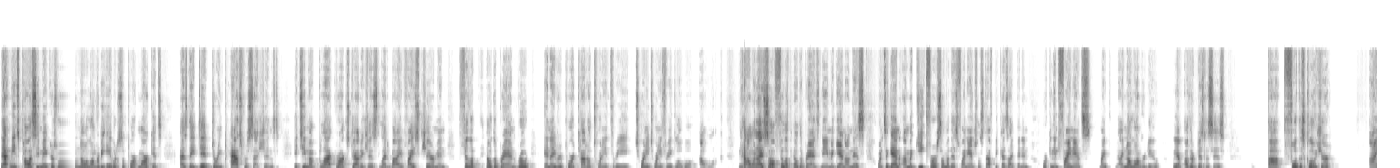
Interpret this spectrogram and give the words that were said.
That means policymakers will no longer be able to support markets as they did during past recessions a team of BlackRock strategists led by Vice Chairman Philipp Hildebrand wrote in a report titled 23, 2023 Global Outlook. Now, when I saw Philipp Hildebrand's name again on this, once again, I'm a geek for some of this financial stuff because I've been in working in finance. My I no longer do. We have other businesses. Uh, full disclosure, I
